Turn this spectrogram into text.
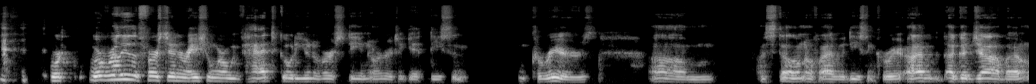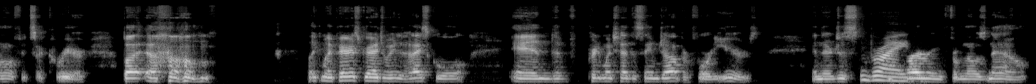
we're we're really the first generation where we've had to go to university in order to get decent careers. Um, I still don't know if I have a decent career. I have a good job. I don't know if it's a career, but um, like my parents graduated high school and have pretty much had the same job for 40 years, and they're just right. hiring from those now.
